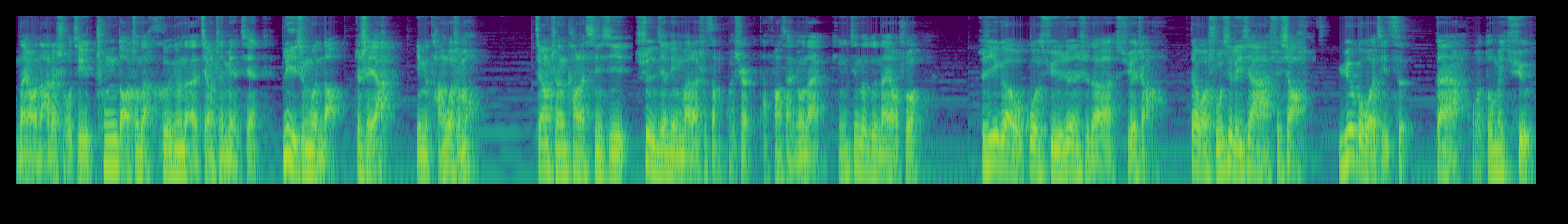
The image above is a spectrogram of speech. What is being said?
男友拿着手机冲到正在喝牛奶的江晨面前，厉声问道：“这谁呀？你们谈过什么？”江晨看了信息，瞬间明白了是怎么回事，他放下牛奶，平静地对男友说。这是一个我过去认识的学长，带我熟悉了一下学校，约过我几次，但啊，我都没去。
